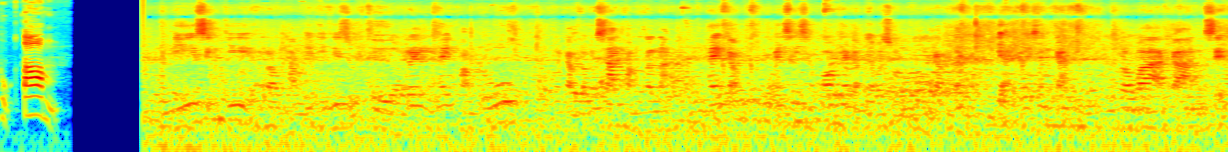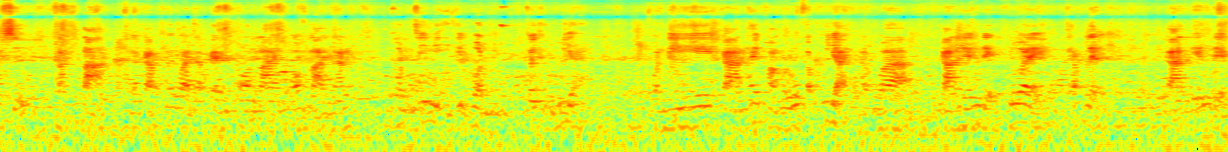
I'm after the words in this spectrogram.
ถูกต้อง วันนี้สิ่งที่เราทำที่ดีที่สุดคือเร่งให้ความรู้นะครับแล้วก็สร้างความตระหนักให้กับไม่ใช่เฉพาะแค่กับเยาวชนนะครับแต่กับผู้ใหญ่ด้วยเช่นกัน เพราะว่าการเสพสื่อต่างๆนะครับไม่ว่าจะเป็นออนไลน์อออฟไลน์นั้น คนที่มีอิทธิพลก็คือผู้ใหญ่ วันนี้การให้ความรู้กับผู้ใหญ่นะครับว่าการเลี้ยงเด็กด้วยแท็บเล็ตการเลี้ยงเด็ก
